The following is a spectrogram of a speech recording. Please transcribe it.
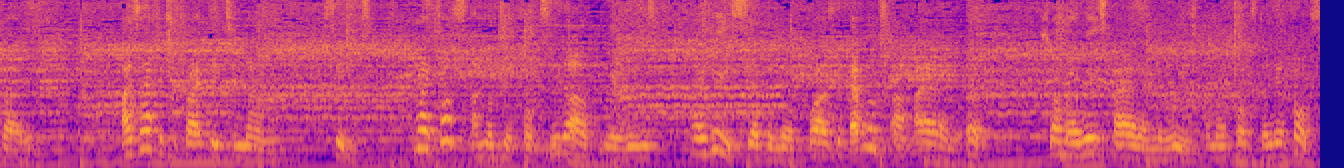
about it. Isaiah 55, 8 to 9 says, My thoughts are not your thoughts, neither are your ways my ways, saith the Lord. For as the heavens are higher than the earth, so are my ways higher than your ways, and my thoughts than your thoughts.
